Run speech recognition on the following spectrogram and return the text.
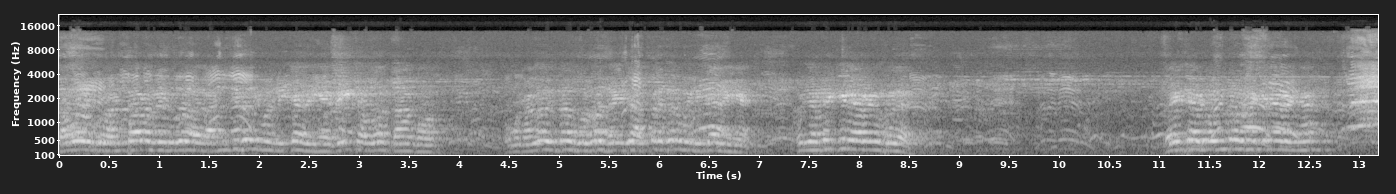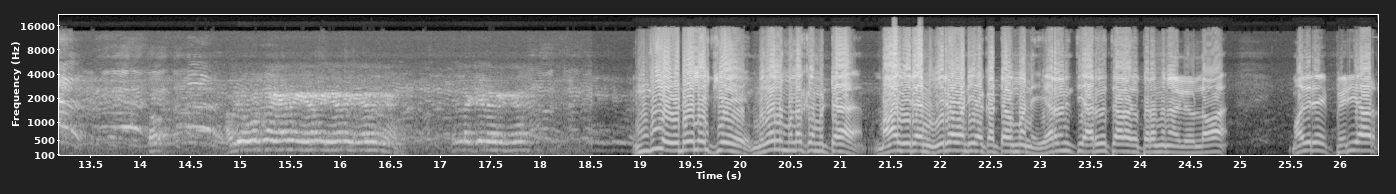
தமிழுக்கு ஒரு அன்பான வேண்டுகோள் அது அஞ்சு பேர் நம்ம நிற்காதீங்க வெயிட் அவ்வளோ தாங்கும். உங்க நல்லது தான் சொல்றோம் தயவு செய்து அத்தனை பேர் நம்ம நிற்காதீங்க கொஞ்சம் அப்படியே கீழே இறங்க பிரதர் தயவு செய்து ஒன்று வந்து கீழே இறங்க அப்படியே ஒன்றா இறங்க இறங்க இறங்க இறங்க. இல்லை கீழே இறங்க. இந்திய விடுதலைக்கு முதல் முழக்கமிட்ட மாவீரன் வீரவாண்டிய கட்டபொம்மன் இருநூத்தி அறுபத்தி ஆறாவது பிறந்த நாளில் உள்ள மதுரை பெரியார்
